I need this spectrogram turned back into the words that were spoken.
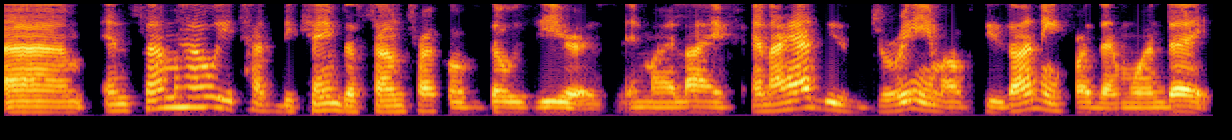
Um, and somehow it had become the soundtrack of those years in my life. And I had this dream of designing for them one day.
